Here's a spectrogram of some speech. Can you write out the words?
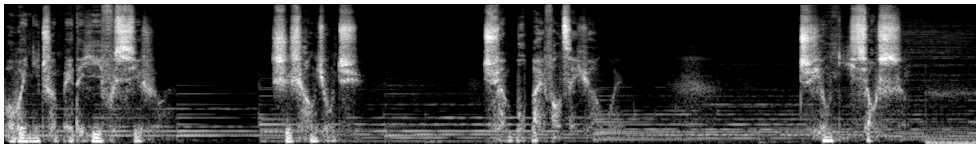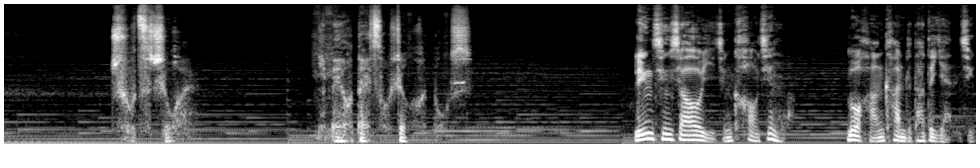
我为你准备的衣服细软，时常用具。全部摆放在原位，只有你消失了。除此之外，你没有带走任何东西。林清霄已经靠近了，洛寒看着他的眼睛，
